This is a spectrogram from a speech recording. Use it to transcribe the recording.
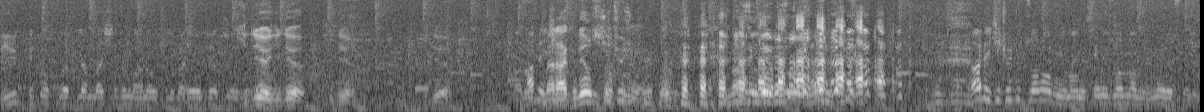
Büyük peki okula falan başladı mı? Anaokulu başlayacak mı? Gidiyor, gidiyor, gidiyor. Gidiyor. Abi Merak ediyor musun iki çocuk-? Nasıl görüyorsun? Abi iki çocuk zor olmuyor mu? Hani seni zorlamıyor mu? öyle söyleyeyim.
